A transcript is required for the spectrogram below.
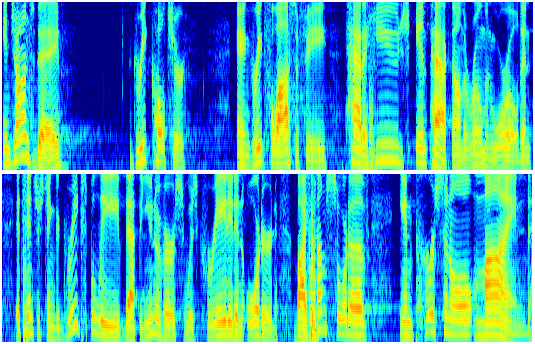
In John's day, Greek culture and Greek philosophy had a huge impact on the Roman world. And it's interesting, the Greeks believed that the universe was created and ordered by some sort of impersonal mind.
